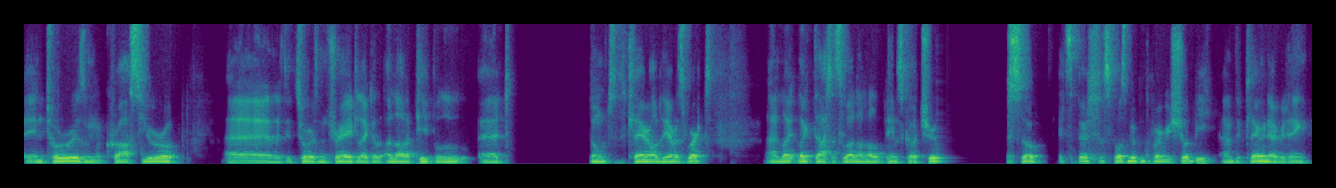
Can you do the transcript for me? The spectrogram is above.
in tourism across Europe, uh, like the tourism trade. Like a, a lot of people uh, don't declare all the hours worked, and like like that as well. Not all the payments go through. So it's about, I suppose, moving to where we should be and declaring everything.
